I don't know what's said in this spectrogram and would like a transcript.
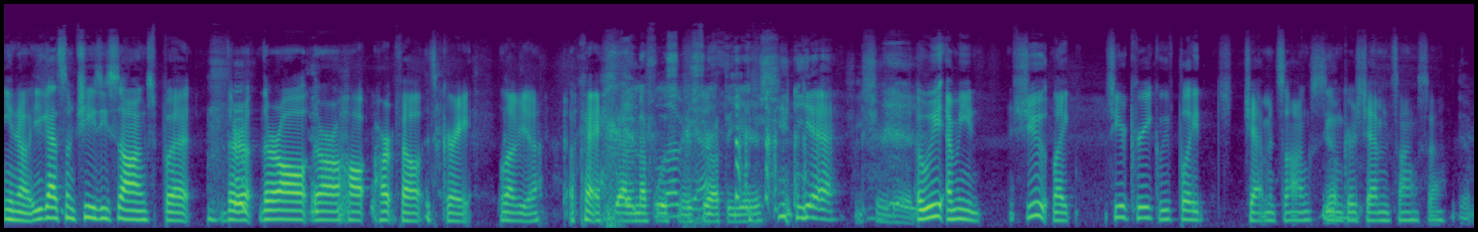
you know, you got some cheesy songs, but they're they're all they're all heart- heartfelt. It's great. Love you. Okay. got enough listeners throughout the years. yeah. he sure did. We, I mean, shoot, like Cedar Creek, we've played Chapman songs, Steven Yep. Curtis Chapman songs, so Yep.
